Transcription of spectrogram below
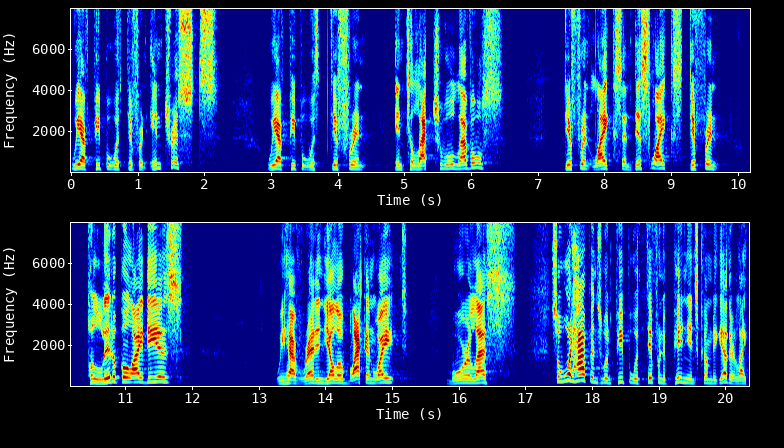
We have people with different interests. We have people with different intellectual levels, different likes and dislikes, different political ideas. We have red and yellow, black and white, more or less. So, what happens when people with different opinions come together? Like,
